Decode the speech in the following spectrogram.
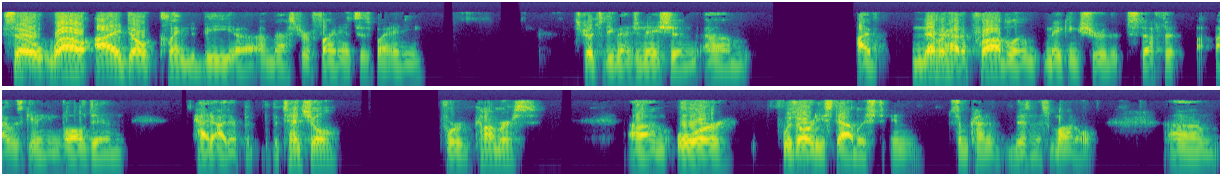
So while I don't claim to be a, a master of finances by any stretch of the imagination, um, I've never had a problem making sure that stuff that I was getting involved in had either p- the potential for commerce um, or was already established in some kind of business model. Um,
